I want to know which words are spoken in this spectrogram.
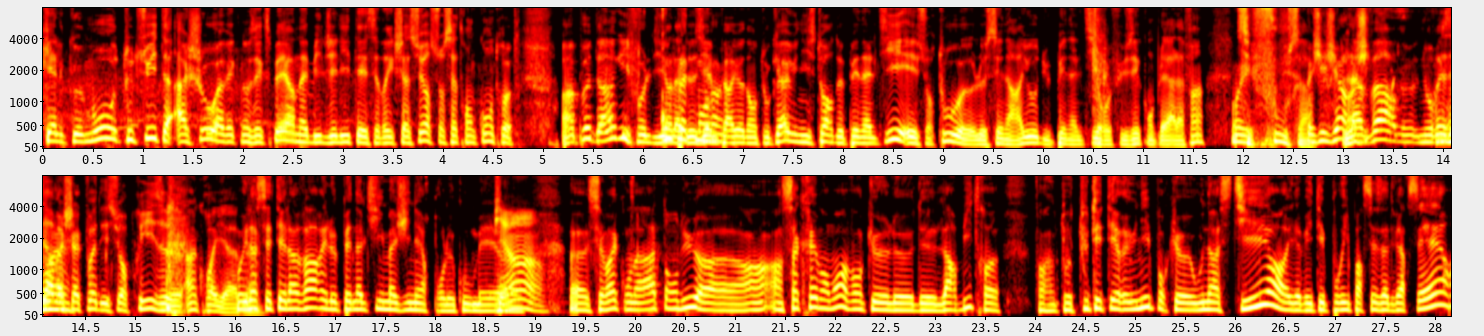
quelques mots tout de suite à chaud avec nos experts Nabil Gélit et Cédric Chasseur sur cette rencontre un peu dingue, il faut le dire, la deuxième période en tout cas, une histoire de penalty et surtout euh, le scénario du penalty refusé complet à la fin. C'est fou ça. La VAR nous réserve à chaque fois des surprises euh, incroyables. Oui, là c'était la VAR et le penalty imaginaire pour le coup, mais Bien. Euh, c'est vrai qu'on a attendu euh, un, sacré moment avant que l'arbitre. Enfin, tout était réuni pour que Ounas tire. Il avait été pourri par ses adversaires.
